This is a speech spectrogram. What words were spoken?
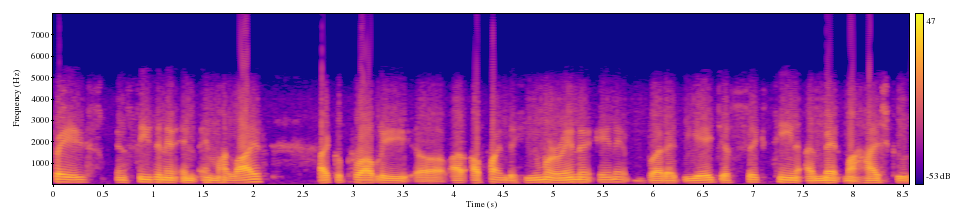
phase and season in, in, in my life, I could probably uh, I, find the humor in it in it. But at the age of 16, I met my high school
